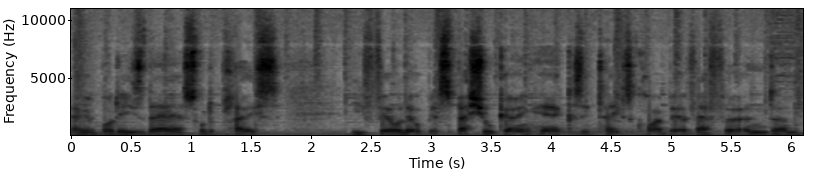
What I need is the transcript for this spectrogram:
everybody's there sort of place, you feel a little bit special going here because it takes quite a bit of effort and um,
